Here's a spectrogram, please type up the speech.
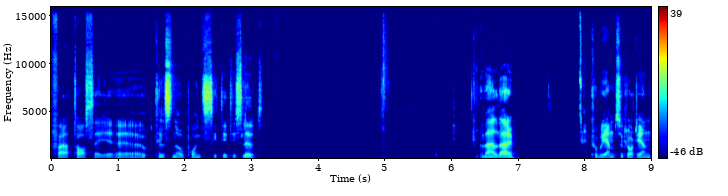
För att ta sig eh, upp till Snowpoint City till slut. Väl där. Problem såklart igen.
